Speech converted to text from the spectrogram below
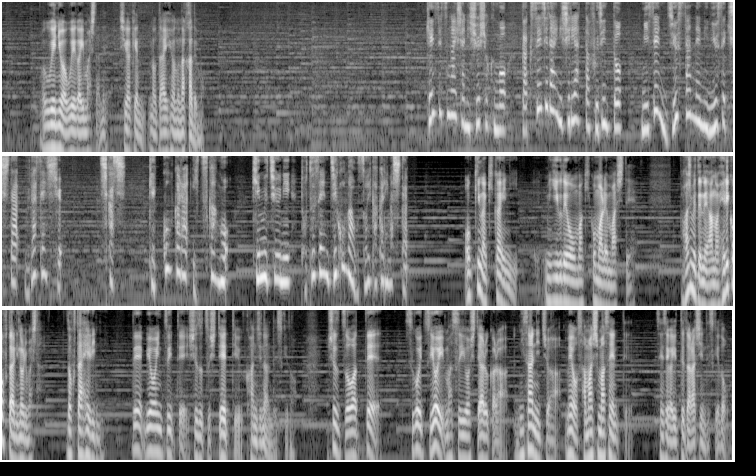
上には上がいましたね。滋賀県の代表の中でも。建設会社に就職後学生時代に知り合った夫人と2013年に入籍した宇田選手。しかし結婚から5日後勤務中に突然事故が襲いかかりました。大きな機械に右腕を巻き込まれまして初めてねあのヘリコプターに乗りました。ドクターヘリに。で病院着いて手術してっていう感じなんですけど。手術終わってすごい強い麻酔をしてあるから23日は目を覚ましませんって先生が言ってたらしいんですけど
